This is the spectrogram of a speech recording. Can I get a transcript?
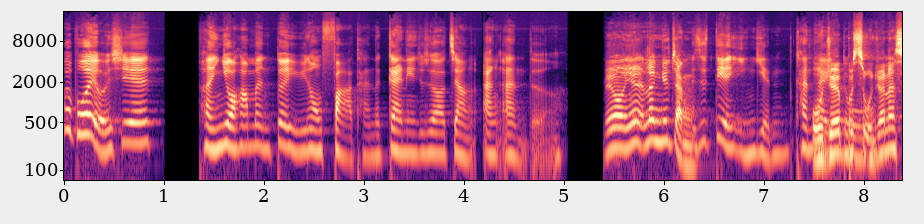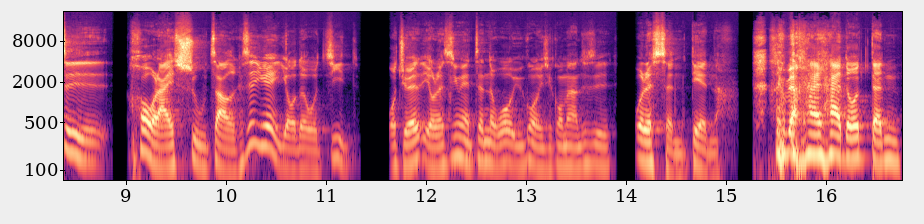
会不会有一些朋友他们对于那种法坛的概念就是要这样暗暗的？没有，因为那你讲还是电影演看，我觉得不是，我觉得那是后来塑造的。可是因为有的，我记，我觉得有的是因为真的，我有遇过一些公庙，就是为了省电呐，就不要开太多灯。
